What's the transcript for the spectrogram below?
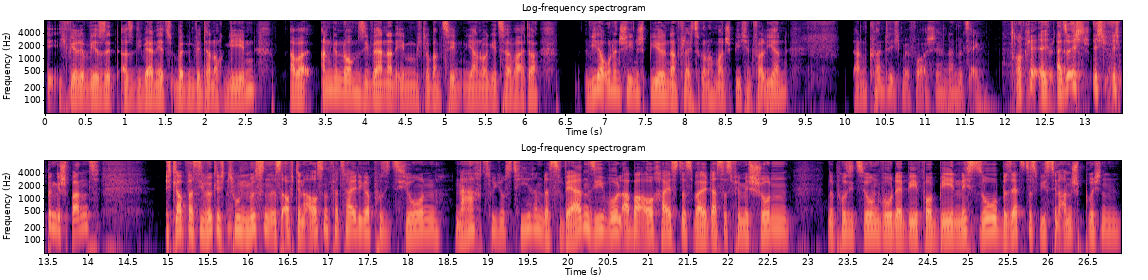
ich wäre, wir sind, also die werden jetzt über den Winter noch gehen, aber angenommen, sie werden dann eben, ich glaube am 10. Januar geht es ja weiter, wieder unentschieden spielen, dann vielleicht sogar noch mal ein Spielchen verlieren, dann könnte ich mir vorstellen, dann wird es eng. Okay, also ich, ich, ich bin gespannt. Ich glaube, was sie wirklich tun müssen, ist auf den Außenverteidigerpositionen nachzujustieren. Das werden sie wohl aber auch, heißt es, weil das ist für mich schon eine Position, wo der BVB nicht so besetzt ist, wie es den Ansprüchen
